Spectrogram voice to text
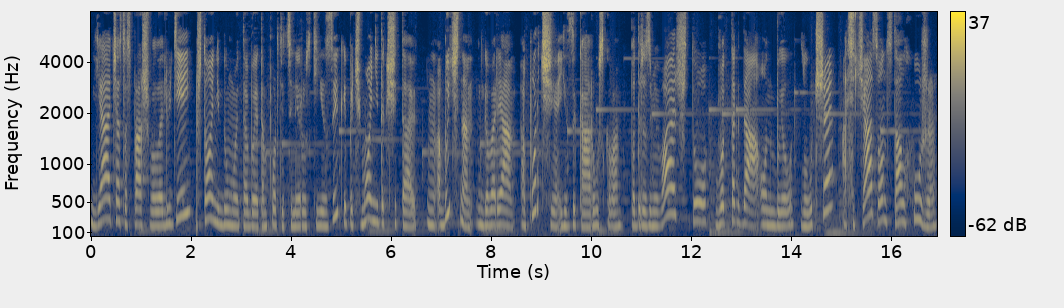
Я часто спрашивала людей, что они думают об этом, портится ли русский язык и почему они так считают. Обычно, говоря о порче языка русского, подразумевают, что вот тогда он был лучше, а сейчас он стал хуже.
